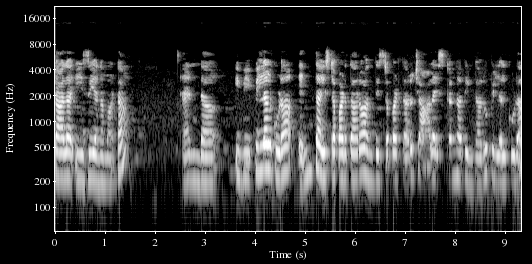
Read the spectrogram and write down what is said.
చాలా ఈజీ అన్నమాట. అండ్ ఇవి పిల్లలు కూడా ఎంత ఇష్టపడతారో అంత ఇష్టపడతారు. చాలా ఇష్టంగా తింటారు పిల్లలు కూడా.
